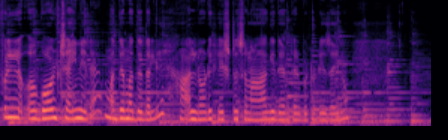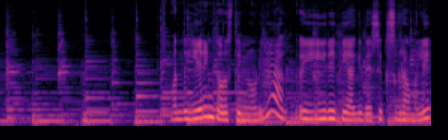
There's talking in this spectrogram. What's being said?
ಫುಲ್ ಗೋಲ್ಡ್ ಚೈನ್ ಇದೆ. ಮಧ್ಯ ಮಧ್ಯದಲ್ಲಿ ಅಲ್ಲಿ ನೋಡಿ ಎಷ್ಟು ಚೆನ್ನಾಗಿದೆ ಅಂತ ಹೇಳ್ಬಿಟ್ಟು ಡಿಸೈನು. ಒಂದು ಇಯರಿಂಗ್ ತೋರಿಸ್ತೀನಿ ನೋಡಿ. ಈ- ರೀತಿಯಾಗಿದೆ ಸಿಕ್ಸ್ ಗ್ರಾಮಲ್ಲಿ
